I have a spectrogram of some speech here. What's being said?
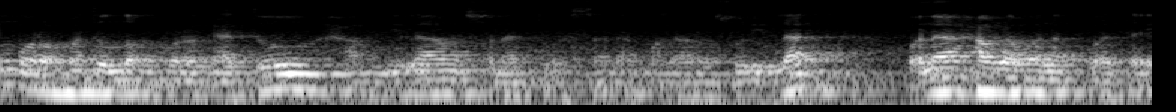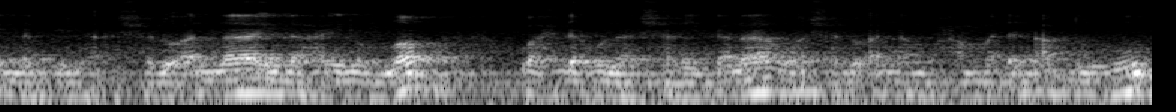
warahmatullahi wabarakatuh. Alhamdulillah wassalatu wassalamu ala Rasulillah wala haula wala quwata illa billah. Asyhadu an la ilaha illallah wahdahu la syarikalah wa asyhadu anna Muhammadan abduhu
